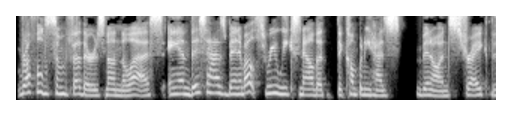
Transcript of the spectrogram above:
ruffled some feathers nonetheless. And this has been about three weeks now that the company has been on strike. The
